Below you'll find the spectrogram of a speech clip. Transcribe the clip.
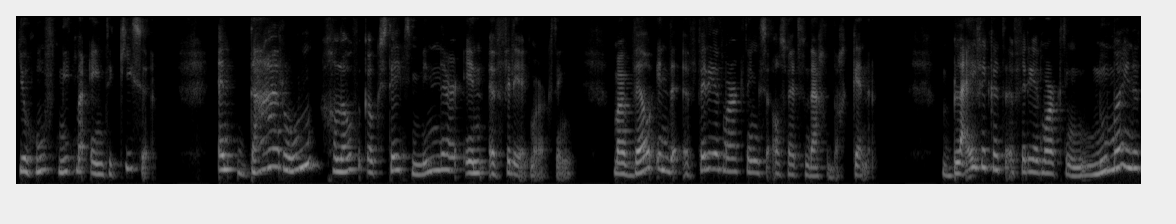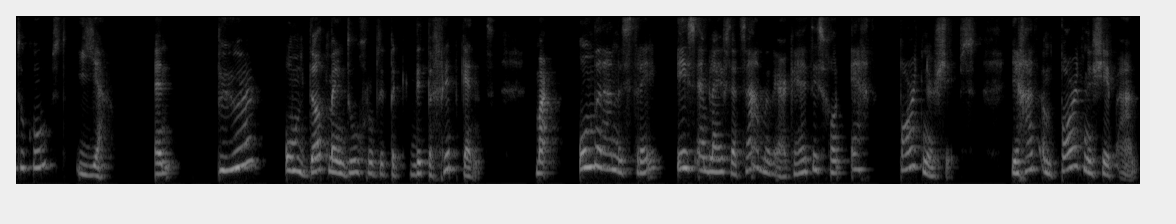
Je hoeft niet maar één te kiezen. En daarom geloof ik ook steeds minder in affiliate marketing. Maar wel in de affiliate marketing zoals wij het vandaag de dag kennen. Blijf ik het affiliate marketing noemen in de toekomst? Ja. En puur omdat mijn doelgroep dit, dit begrip kent. Maar onderaan de streep is en blijft het samenwerken. Het is gewoon echt partnerships. Je gaat een partnership aan,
